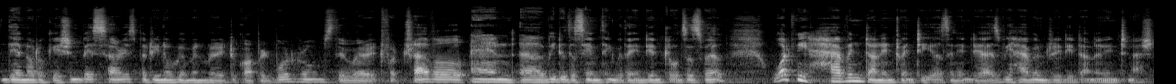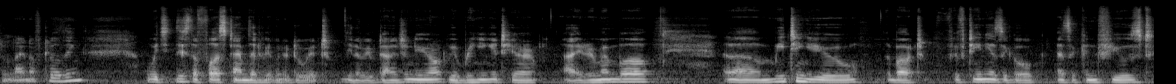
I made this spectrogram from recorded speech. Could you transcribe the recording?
they are not occasion based saris, but we know women wear it to corporate boardrooms, they wear it for travel, and uh, we do the same thing with the Indian clothes as well. What we haven't done in 20 years in India is we haven't really done an international line of clothing. Which this is the first time that we're going to do it. You know, we've done it in New York. We're bringing it here. I remember uh, meeting you about 15 years ago as a confused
